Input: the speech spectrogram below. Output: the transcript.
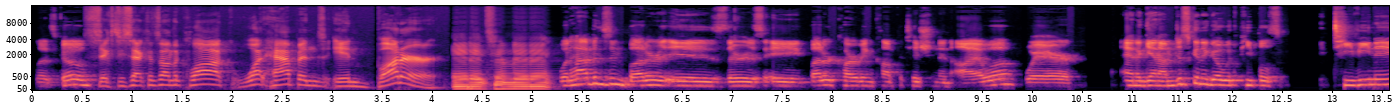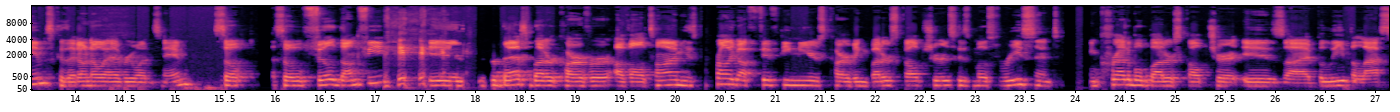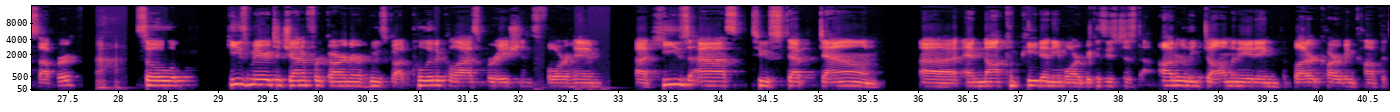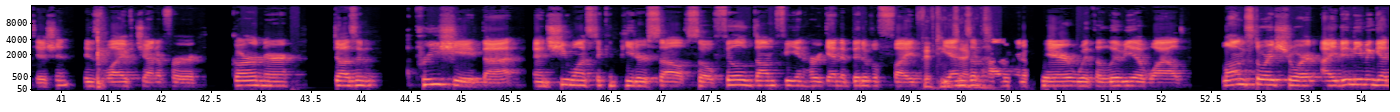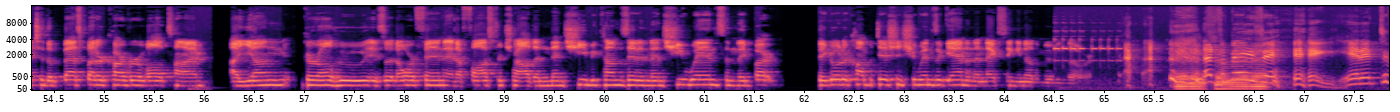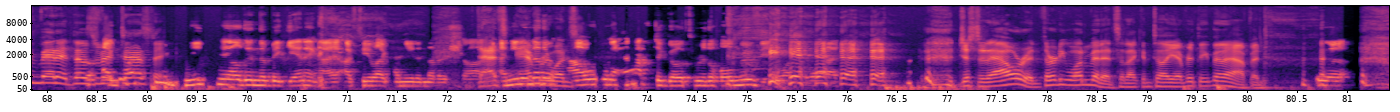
let's go. 60 seconds on the clock. What happens in Butter? In it two minute. What happens in butter is there's a butter carving competition in Iowa where, and again, I'm just going to go with people's TV names because I don't know everyone's name. So, so Phil Dunphy is the best butter carver of all time. He's probably got 15 years carving butter sculptures. His most recent incredible butter sculpture is, I believe, The Last Supper. Uh-huh. So he's married to Jennifer Garner, who's got political aspirations for him. Uh, he's asked to step down uh, and not compete anymore because he's just utterly dominating the butter carving competition. His wife, Jennifer Gardner, doesn't appreciate that and she wants to compete herself. So Phil Dunphy and her get in a bit of a fight. 15 he ends seconds. up having an affair with Olivia Wilde. Long story short, I didn't even get to the best butter carver of all time. A young girl who is an orphan and a foster child, and then she becomes it, and then she wins, and they bar- they go to competition, she wins again, and the next thing you know, the movie's over. That's amazing. In it to minute. That was I fantastic. too Detailed in the beginning. I, I feel like I need another shot. That's I need another everyone's- hour and a half to go through the whole movie. Why- Just an hour and 31 minutes, and I can tell you everything that happened. yeah.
